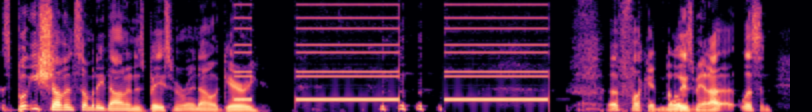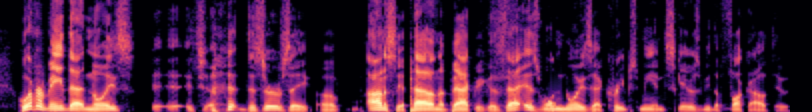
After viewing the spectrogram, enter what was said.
is Boogie shoving somebody down in his basement right now, Gary? that fucking noise, man. I, listen, whoever made that noise, it, it's, it deserves a uh, honestly a pat on the back because that is one noise that creeps me and scares me the fuck out, dude.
